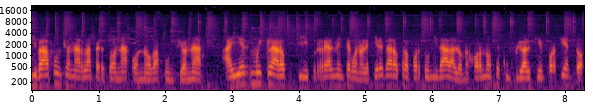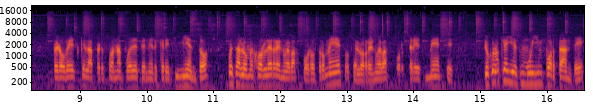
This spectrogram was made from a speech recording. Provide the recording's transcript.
si va a funcionar la persona o no va a funcionar. Ahí es muy claro si realmente, bueno, le quieres dar otra oportunidad, a lo mejor no se cumplió al 100%, pero ves que la persona puede tener crecimiento, pues a lo mejor le renuevas por otro mes o se lo renuevas por tres meses. Yo creo que ahí es muy importante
